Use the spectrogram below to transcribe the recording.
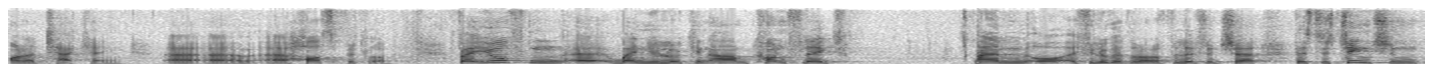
on attacking uh, uh, a hospital. Very often, when you look in armed conflict, um, or if you look at a lot of the literature, this distinction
